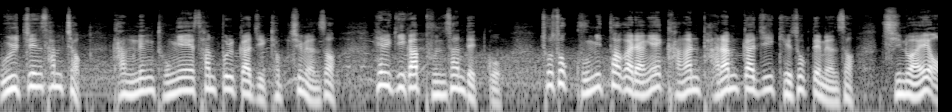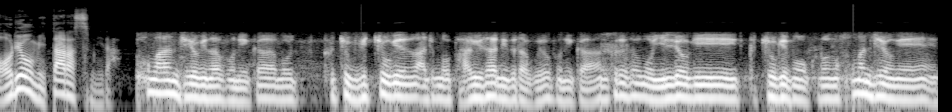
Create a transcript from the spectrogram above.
울진 삼척, 강릉 동해의 산불까지 겹치면서 헬기가 분산됐고 초속 9m 가량의 강한 바람까지 계속되면서 진화에 어려움이 따랐습니다. 험한 지역이다 보니까 뭐 그쪽 위쪽에는 아주 뭐 바위산이더라고요 보니까 그래서 뭐 인력이 그쪽에 뭐 그런 험한 지형에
